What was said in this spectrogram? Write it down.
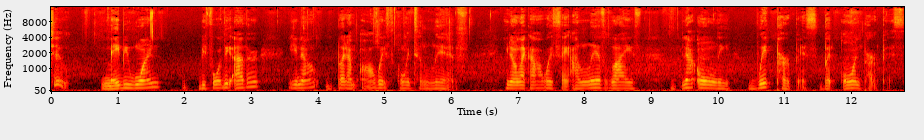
too. Maybe one before the other you know but i'm always going to live. You know like i always say i live life not only with purpose, but on purpose.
